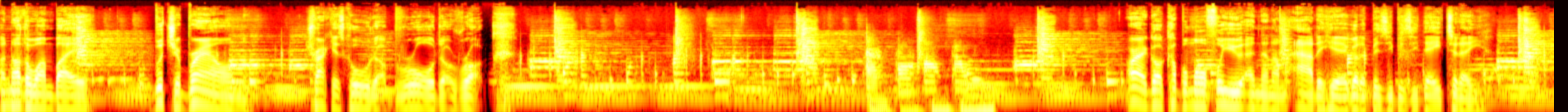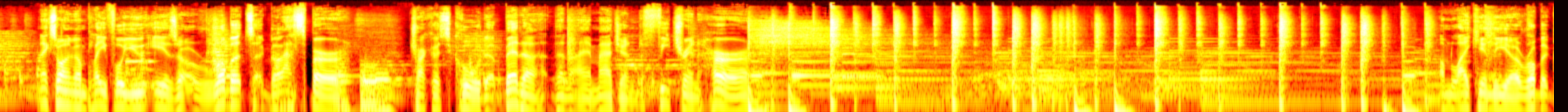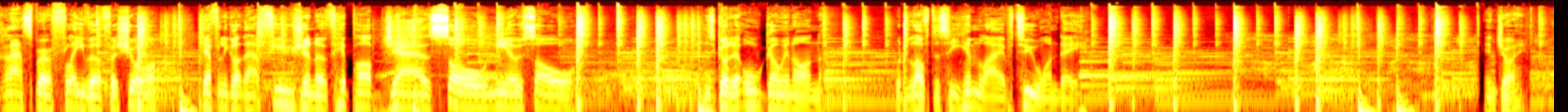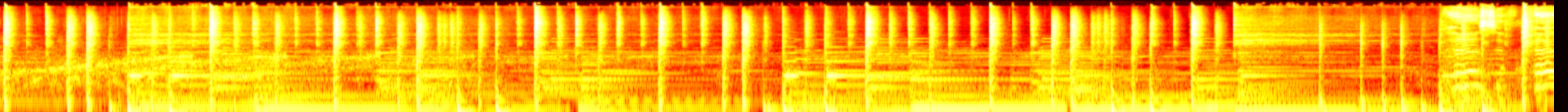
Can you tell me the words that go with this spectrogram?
Another one by Butcher Brown. Track is called Broad Rock. All right, got a couple more for you, and then I'm out of here. Got a busy, busy day today. Next one I'm going to play for you is Robert Glasper. Track is called Better Than I Imagined, featuring her. I'm liking the uh, Robert Glasper flavor for sure. Definitely got that fusion of hip hop, jazz, soul, neo soul. He's got it all going on. Would love to see him live too one day. Enjoy.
